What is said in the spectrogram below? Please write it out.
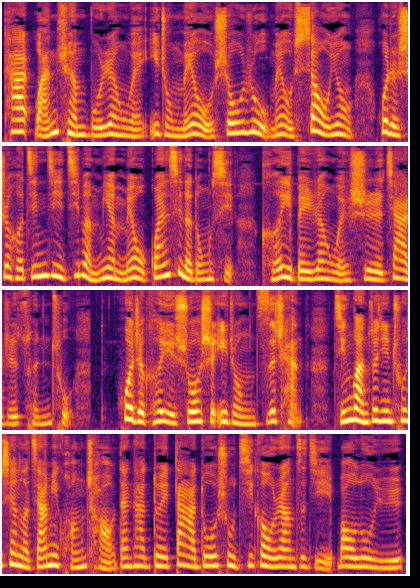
他完全不认为一种没有收入、没有效用，或者是和经济基本面没有关系的东西，可以被认为是价值存储。或者可以说是一种资产。尽管最近出现了加密狂潮，但他对大多数机构让自己暴露于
